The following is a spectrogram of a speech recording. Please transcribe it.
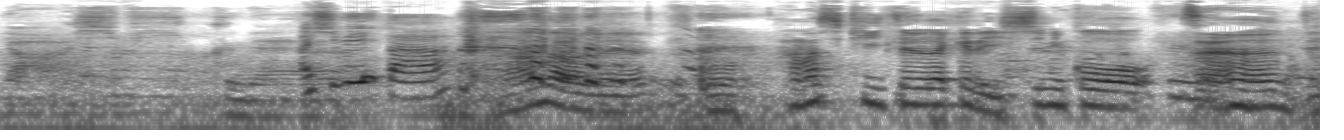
いやー、響くね。あ、響いた？なんだろうね、こう、話聞いてるだけで一緒にこう、ズーンって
